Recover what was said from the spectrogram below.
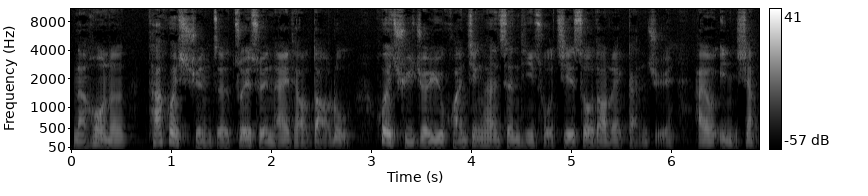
然后呢，他会选择追随哪一条道路？会取决于环境和身体所接受到的感觉，还有印象，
